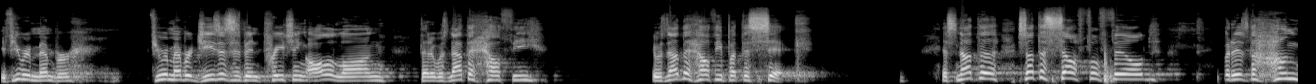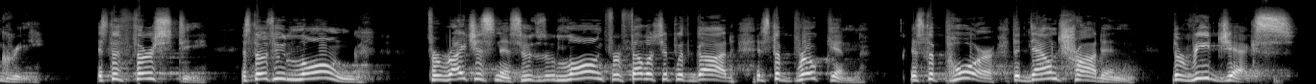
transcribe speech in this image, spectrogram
If you remember, if you remember, Jesus has been preaching all along that it was not the healthy, it was not the healthy, but the sick. It's not the, it's not the self-fulfilled, but it's the hungry. It's the thirsty. It's those who long for righteousness, who long for fellowship with God. It's the broken. It's the poor, the downtrodden, the rejects.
